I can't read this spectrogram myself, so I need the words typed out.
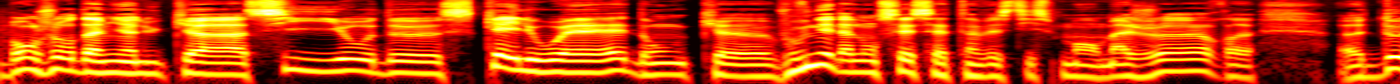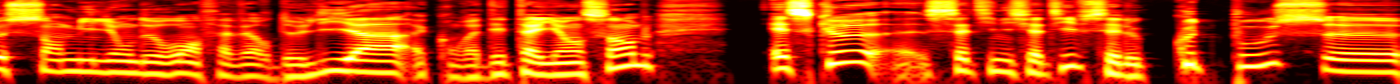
Bonjour Damien Lucas, CEO de Scaleway. Donc, euh, vous venez d'annoncer cet investissement majeur, 200 euh, millions d'euros en faveur de l'IA qu'on va détailler ensemble. Est-ce que cette initiative, c'est le coup de pouce euh,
